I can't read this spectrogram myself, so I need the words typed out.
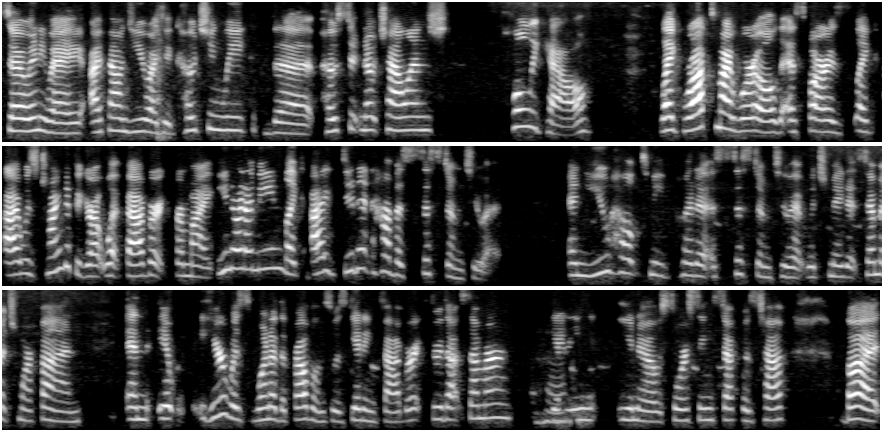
So anyway, I found you. I did coaching week, the post-it note challenge. Holy cow. Like rocked my world as far as like I was trying to figure out what fabric for my, you know what I mean? Like I didn't have a system to it. And you helped me put a, a system to it, which made it so much more fun. And it here was one of the problems was getting fabric through that summer. Mm-hmm. Getting, you know, sourcing stuff was tough. But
